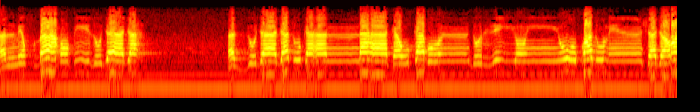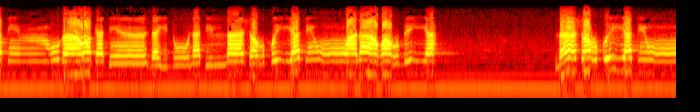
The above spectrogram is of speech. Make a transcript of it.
المصباح. في زجاجة. الزجاجة كأنها كوكب دري يوقد من شجرة مباركة زيتونة لا شرقية ولا غربية. لا شرقية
